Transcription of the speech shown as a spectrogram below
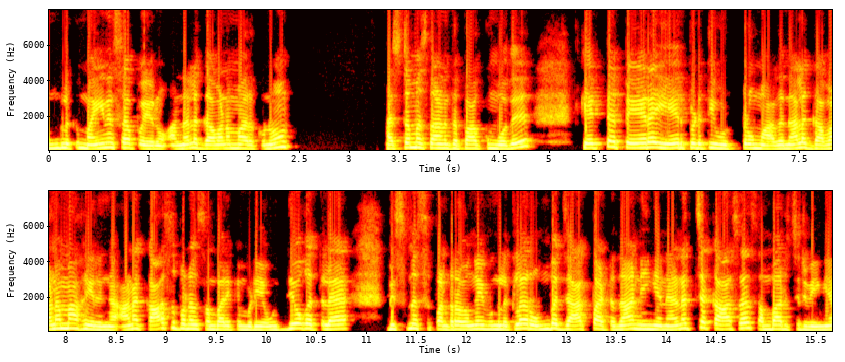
உங்களுக்கு மைனஸா போயிடும் அதனால கவனமா இருக்கணும். அஷ்டமஸ்தானத்தை பார்க்கும்போது கெட்ட பேரை ஏற்படுத்தி விட்டுரும். அதனால கவனமாக இருங்க. ஆனா காசு பணம் சம்பாதிக்க முடியும். உத்தியோகத்துல பிசினஸ் பண்றவங்க இவங்களுக்குலாம் ரொம்ப ஜாக்பாட்டு தான். நீங்க நினைச்ச காசை சம்பாதிச்சிருவீங்க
